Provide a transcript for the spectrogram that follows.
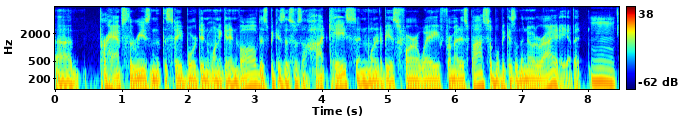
Uh, perhaps the reason that the state board didn't want to get involved is because this was a hot case and wanted to be as far away from it as possible because of the notoriety of it. Mm.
